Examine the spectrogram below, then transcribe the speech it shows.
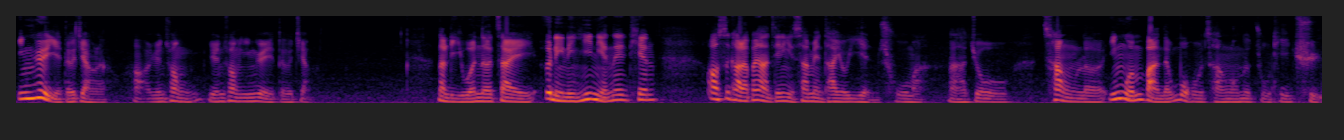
音乐也得奖了啊，原创原创音乐也得奖。那李玟呢，在二零零一年那天奥斯卡的颁奖典礼上面，他有演出嘛？那他就唱了英文版的《卧虎藏龙》的主题曲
